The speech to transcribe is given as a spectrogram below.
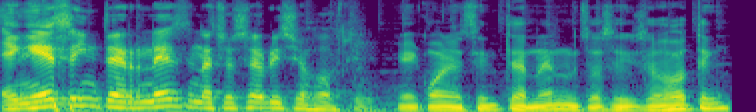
En ese internet nació servicio hosting. Que con ese internet, nuestro servicio hosting,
